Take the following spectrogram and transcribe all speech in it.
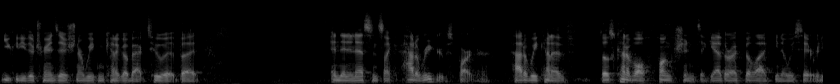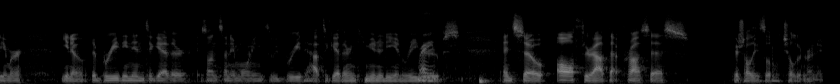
you could either transition or we can kind of go back to it, but and then in essence like how do regroups partner how do we kind of those kind of all function together i feel like you know we say at redeemer you know the breathing in together is on sunday mornings we breathe out together in community and regroups. Right. and so all throughout that process there's all these little children running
